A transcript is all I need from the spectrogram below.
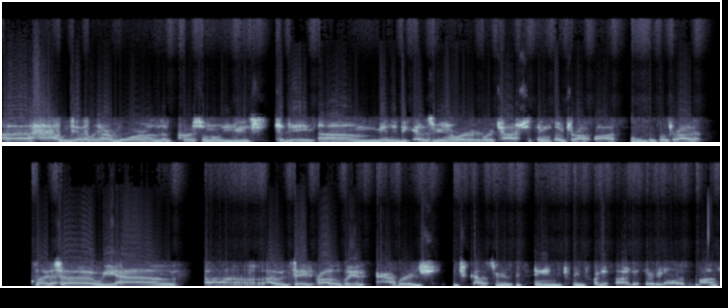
Uh, we definitely are more on the personal use to date, um, mainly because you know we're, we're attached to things like Dropbox and Google Drive. But uh, we have, uh, I would say, probably an average each customer is paying between twenty five to thirty dollars a month.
